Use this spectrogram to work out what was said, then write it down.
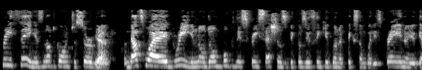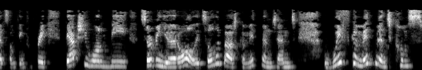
free thing is not going to serve yeah. you. And that's why I agree, you know, don't book these free sessions because you think you're going to pick somebody's brain or you get something for free. They actually won't be serving you at all. It's all about commitment. And with commitment comes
